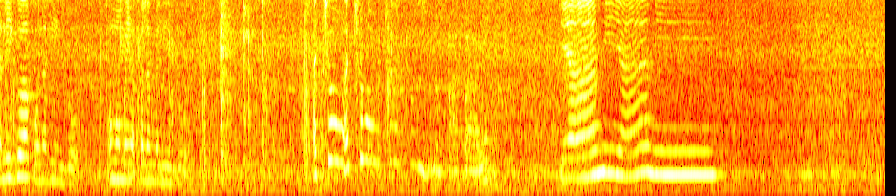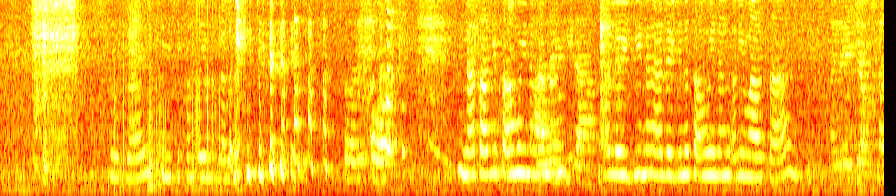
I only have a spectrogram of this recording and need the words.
Naligo ako, naligo. O mamaya pala maligo. Atchong, atchong. Ang papaalam. Yummy, yummy. So guys, sinisikon ko yung naglalagay. Sorry po. Natake sa amoy ng ano. Allergy lang. Allergy na, allergy na sa amoy ng alimasag. Allergy ako sa...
